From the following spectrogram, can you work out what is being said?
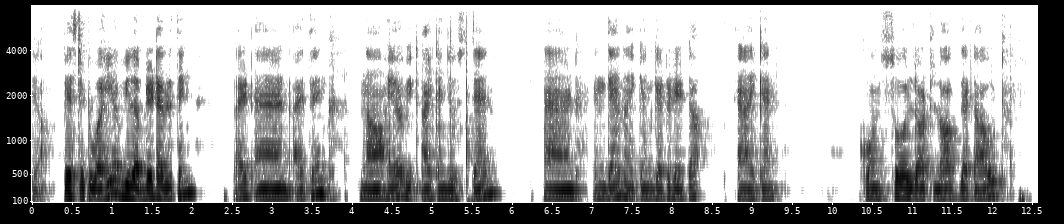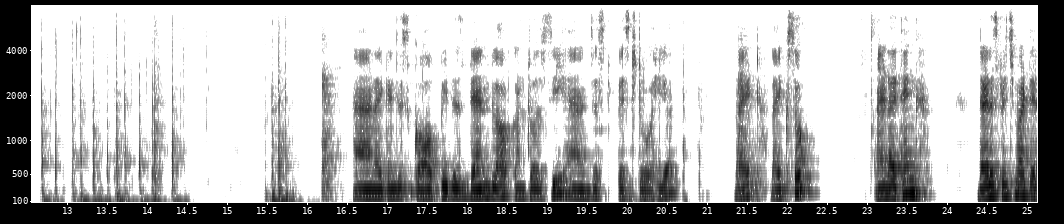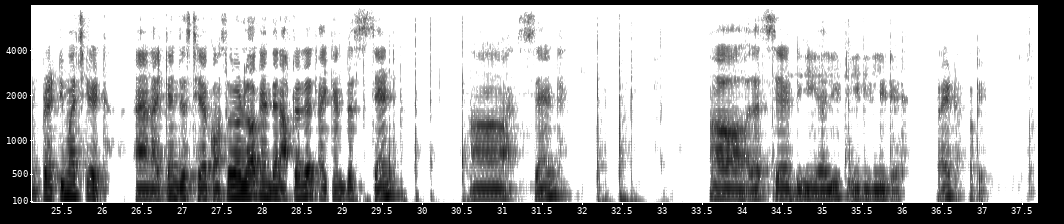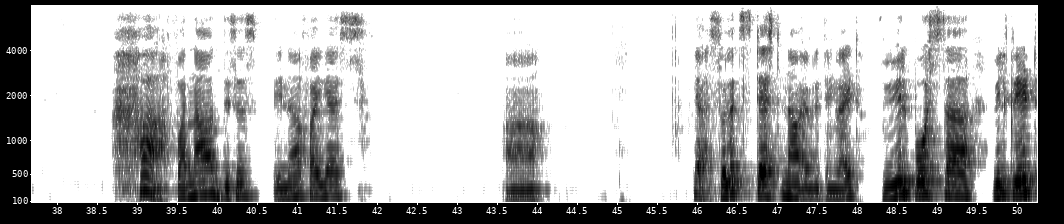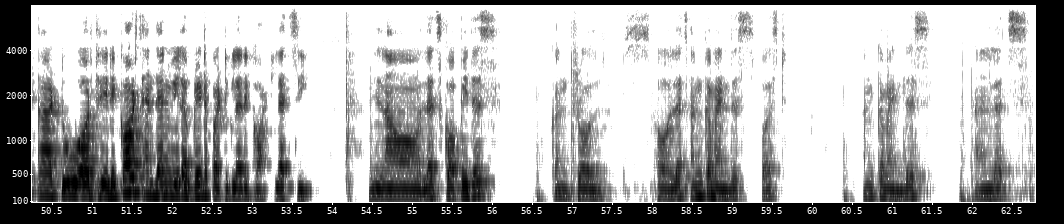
yeah paste it over here. We'll update everything right? And i think now here we i can use then and and then i can get a data and i can console.log that out. And I can just copy this then block control C and just paste it over here right? Like so and I think that is pretty much pretty much it. And I can just here console log and then after that I can just send uh, send uh, let's say delete deleted right? Okay. Ah, for now this is enough I guess. Uh, yeah. So let's test now everything right we will post uh, we'll create uh, two or three records and then we'll update a particular record. Let's see. Now let's copy this. Control oh let's uncomment this first. Uncomment this and let's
